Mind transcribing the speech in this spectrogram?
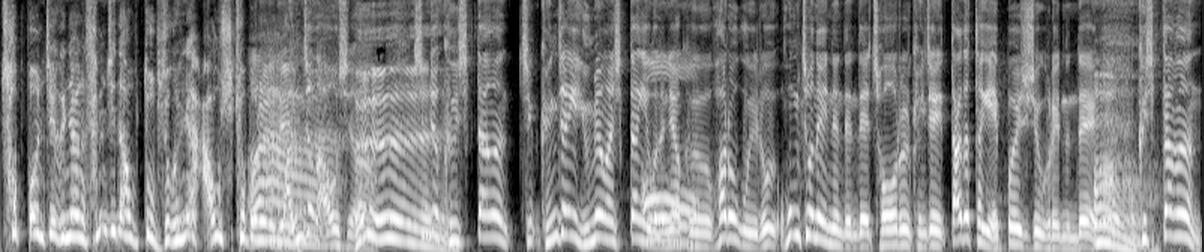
첫 번째 그냥 삼진 아웃도 없어 그냥 아웃 시켜버려야 돼. 완전 아웃이야. 네. 심지어 그 식당은 지금 굉장히 유명한 식당이거든요. 어. 그 화로구이로 홍천에 있는 데인데 저를 굉장히 따뜻하게 예뻐해 주시고 그랬는데 어. 그 식당은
